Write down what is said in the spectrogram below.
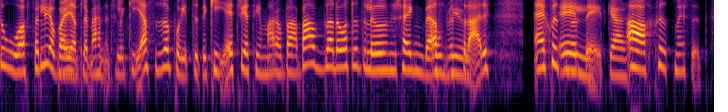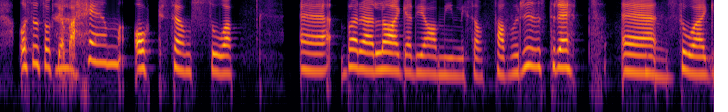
då följde jag bara egentligen med henne till Ikea. Så vi var på typ Ikea i tre timmar och bara babblade, åt lite lunch, hängde, alltså, vet, gud. sådär. Eh, skitmysigt. Älskar. Ja, skitmysigt. Och sen så åkte jag bara hem och sen så eh, bara lagade jag min liksom, favoriträtt. Eh, Mm. Såg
